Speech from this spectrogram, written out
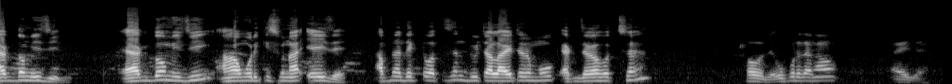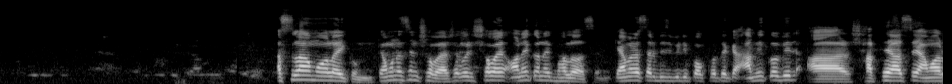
একদম ইজি একদম ইজি আহামরি কিছু না। এই যে, আপনারা দেখতে পাচ্ছেন দুইটা লাইটের মুখ, এক জায়গা হচ্ছে সহজে, উপরে দেখাও, এই যে। আসসালামু আলাইকুম। কেমন আছেন সবাই? আশা করি সবাই অনেক অনেক ভালো আছেন। ক্যামেরা সার্ভিস বিডি পক্ষ থেকে আমি কবির, আর সাথে আছে আমার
